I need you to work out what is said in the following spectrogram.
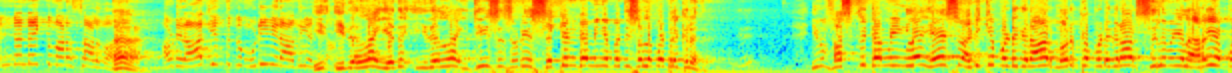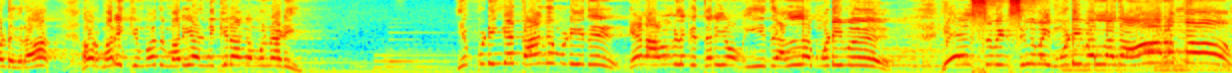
என்றென்றைக்கும் அரசாளுவார். அவருடைய ராஜ்யத்துக்கு முடிவிராது. இதெல்லாம் எது இதெல்லாம் ஜீசஸ் உடைய செகண்ட் கம்மிங்க பத்தி சொல்லப்பட்டிருக்கிறது இவன் ஃபர்ஸ்ட் கம்மிங்ல இயேசு அடிக்கப்படுகிறார் நொறுக்கப்படுகிறார் சிலுவையில் அறையப்படுகிறார் அவர் மறிக்கும் போது மரியாள் நிக்கிறாங்க முன்னாடி எப்படிங்க தாங்க முடியுது? ஏன்னா அவங்களுக்கு தெரியும் இது அல்ல முடிவு. இயேசுவின் சிலுவை முடிவல்ல அது ஆரம்பம்.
